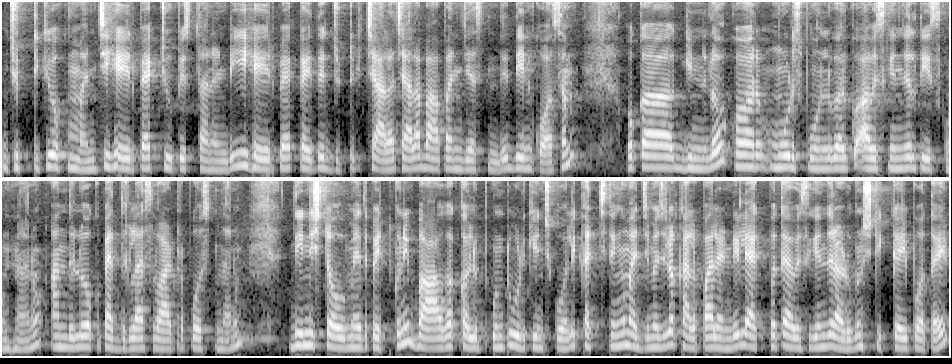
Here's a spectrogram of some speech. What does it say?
జుట్టుకి ఒక మంచి హెయిర్ ప్యాక్ చూపిస్తానండి. ఈ హెయిర్ ప్యాక్ అయితే జుట్టుకి చాలా చాలా బాగా పనిచేస్తుంది. దీనికోసం ఒక గిన్నెలో ఒక మూడు స్పూన్ల వరకు అవిసి గింజలు తీసుకుంటున్నాను. అందులో ఒక పెద్ద గ్లాస్ వాటర్ పోస్తున్నాను. దీన్ని స్టవ్ మీద పెట్టుకుని బాగా కలుపుకుంటూ ఉడికించుకోవాలి. ఖచ్చితంగా మధ్య మధ్యలో కలపాలండి. లేకపోతే అవిసి గింజలు అడుగును స్టిక్ అయిపోతాయి.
